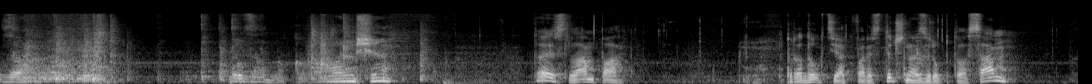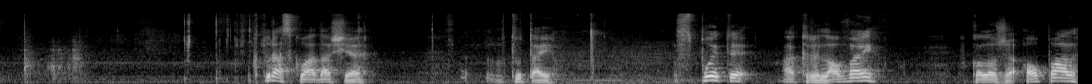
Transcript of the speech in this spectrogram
za, zablokowałem się. To jest lampa produkcji akwarystyczne Zrób to sam, która składa się tutaj z płyty akrylowej w kolorze opal.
